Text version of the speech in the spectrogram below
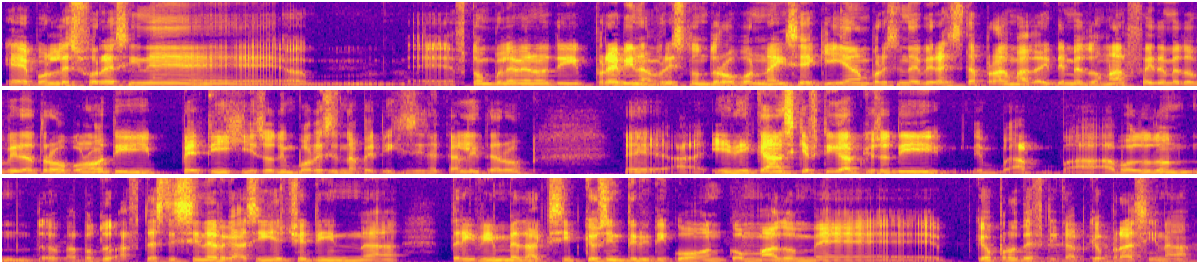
Ε, πολλές φορές είναι ε, αυτό που λέμε ότι πρέπει να βρεις τον τρόπο να είσαι εκεί για να μπορέσεις να επηρεάσεις τα πράγματα είτε με τον α είτε με τον β τρόπο. Ό,τι πετύχεις, ό,τι μπορέσεις να πετύχεις είναι καλύτερο ε, ειδικά αν σκεφτεί κάποιος ότι ε, από, από το, αυτές τις συνεργασίες και την α, τριβή μεταξύ πιο συντηρητικών κομμάτων με πιο προοδευτικά, πιο πράσινα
